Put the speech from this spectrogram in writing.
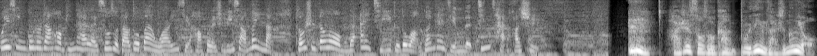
微信公众账号平台来搜索到豆瓣五二一减号或者是李小妹呢，同时登录我们的爱奇艺、多多网观看节目的精彩花絮。还是搜搜看，不一定暂时能有。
